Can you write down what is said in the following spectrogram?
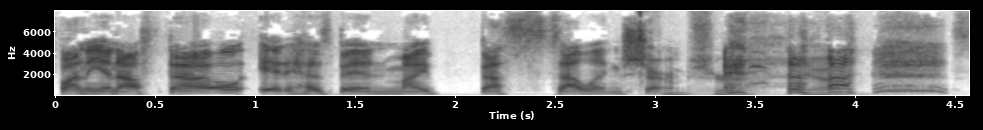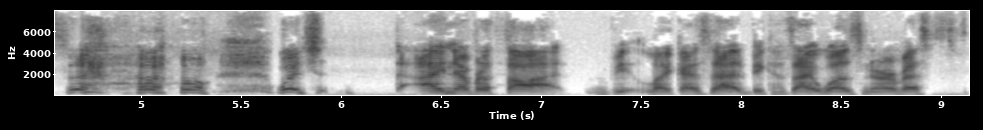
funny enough, though, it has been my best selling shirt. I'm sure. Yeah. so, which I never thought, like I said, because I was nervous,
